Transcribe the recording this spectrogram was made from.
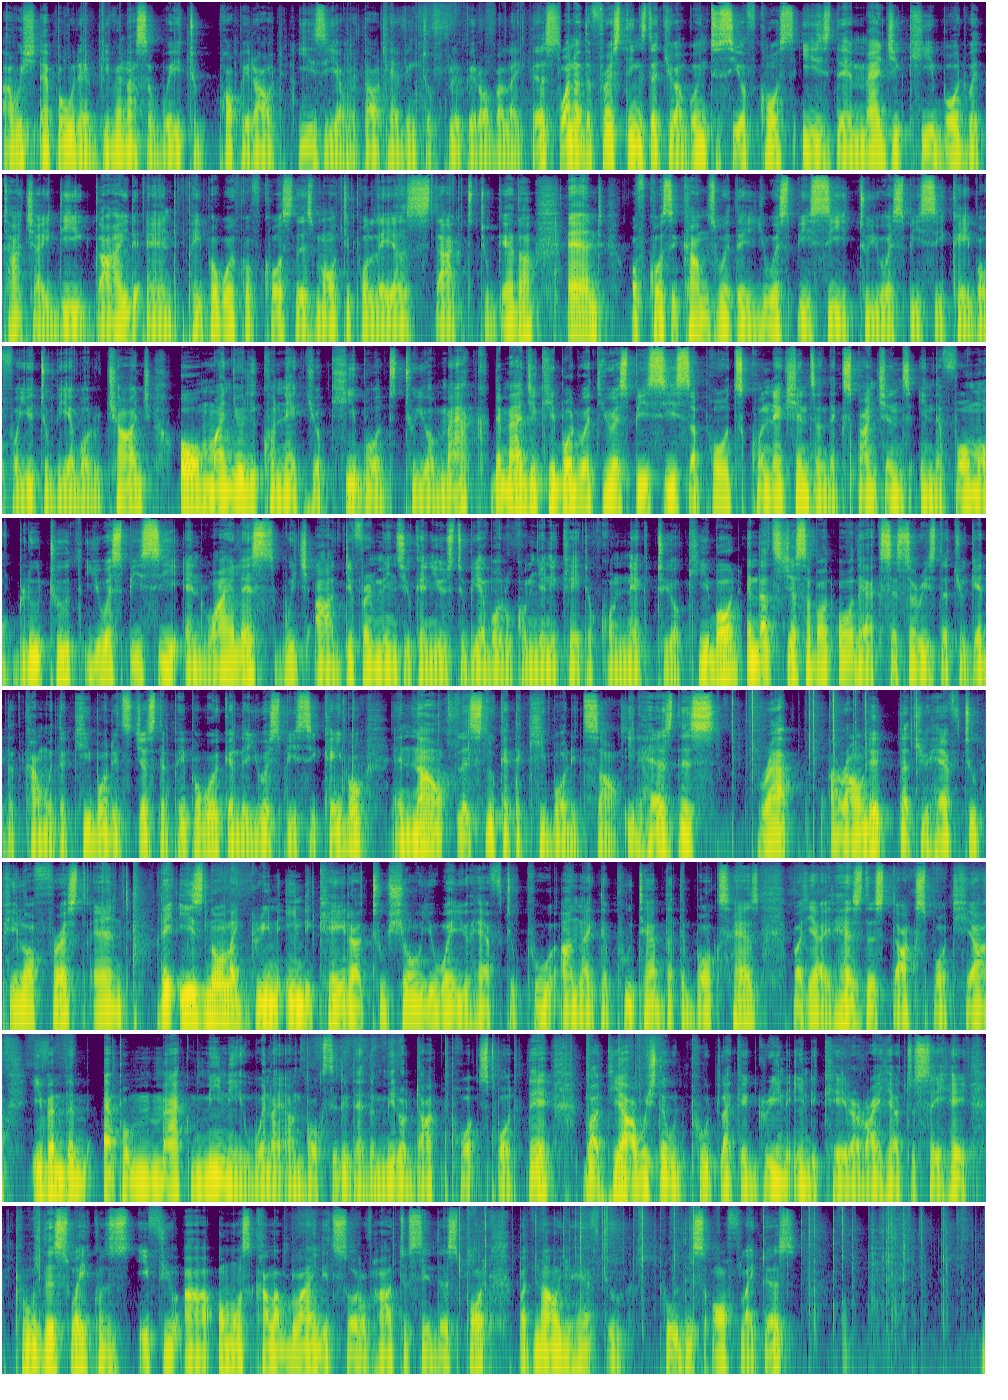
I wish Apple would have given us a way to pop it out easier without having to flip it over like this. One of the first things that you are going to see of course is the Magic Keyboard with Touch ID guide and paperwork of course. There's multiple layers stacked together and of course it comes with a USB-C to USB-C cable for you to be able to charge or manually connect your keyboard to your Mac. The Magic Keyboard with USB-C supports connections and expansions in the form of Bluetooth, USB-C and wireless which are different means you can use to be able to communicate or connect to your keyboard. And that's just about all the accessories that you get that come with the keyboard. It's just the paperwork and the USB-C cable. And now let's look at the keyboard itself. It has this wrap around it that you have to peel off first. And there is no like green indicator to show you where you have to pull unlike the pull tab that the box has. But yeah it has this dark spot here. Even the apple mac mini when i unboxed it it had the middle dark spot there. But yeah i wish they would put like a green indicator right here to say hey pull this way because if you are almost colorblind it's sort of hard to see this spot. But now you have to pull this off like this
